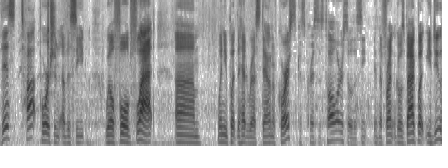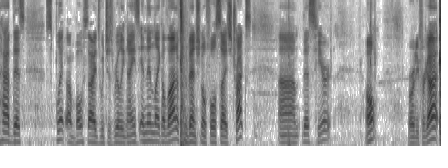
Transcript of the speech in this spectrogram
this top portion of the seat will fold flat um, when you put the headrest down, of course, because Chris is taller, so the seat in the front goes back. But you do have this split on both sides, which is really nice. And then, like a lot of conventional full size trucks, um, this here, oh, already forgot,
